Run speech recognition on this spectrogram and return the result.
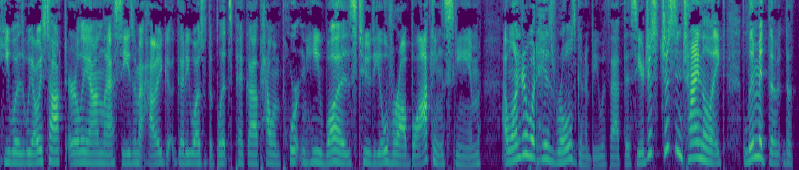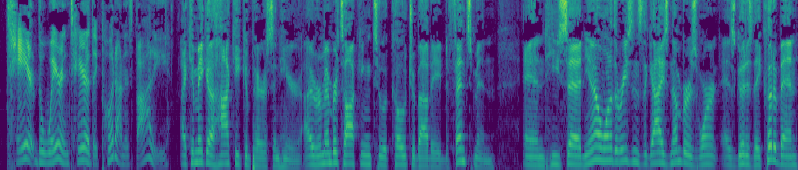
he was. We always talked early on last season about how good he was with the blitz pickup, how important he was to the overall blocking scheme. I wonder what his role is going to be with that this year. Just just in trying to like limit the the tear, the wear and tear they put on his body. I can make a hockey comparison here. I remember talking to a coach about a defenseman and he said, you know, one of the reasons the guy's numbers weren't as good as they could have been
